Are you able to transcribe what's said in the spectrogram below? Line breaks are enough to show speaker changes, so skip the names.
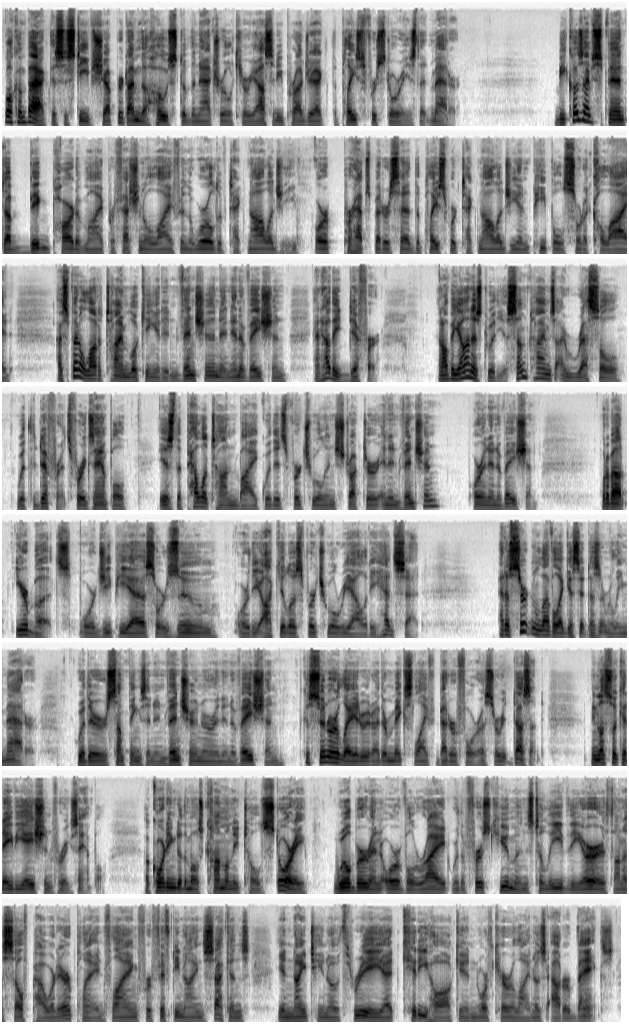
Welcome back. This is Steve Shepard. I'm the host of the Natural Curiosity Project, the place for stories that matter. Because I've spent a big part of my professional life in the world of technology, or perhaps better said, the place where technology and people sort of collide, I've spent a lot of time looking at invention and innovation and how they differ. And I'll be honest with you, sometimes I wrestle with the difference. For example, is the Peloton bike with its virtual instructor an invention or an innovation? What about earbuds or GPS or Zoom or the Oculus virtual reality headset? At a certain level, I guess it doesn't really matter whether something's an invention or an innovation, because sooner or later it either makes life better for us or it doesn't. I mean, let's look at aviation, for example. According to the most commonly told story, Wilbur and Orville Wright were the first humans to leave the Earth on a self powered airplane flying for 59 seconds in 1903 at Kitty Hawk in North Carolina's Outer Banks.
